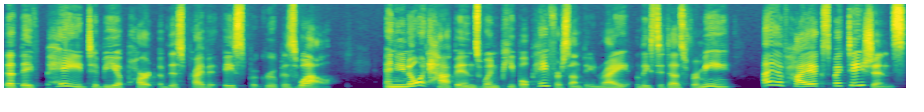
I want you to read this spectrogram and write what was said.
that they've paid to be a part of this private Facebook group as well. And you know what happens when people pay for something, right? At least it does for me. I have high expectations.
